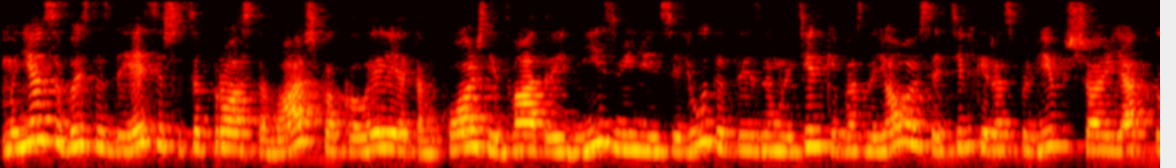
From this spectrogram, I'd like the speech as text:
мені особисто здається, що це просто важко, коли там кожні 2-3 дні змінюються люди. Ти з ними тільки познайомився, тільки розповів, що як е,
